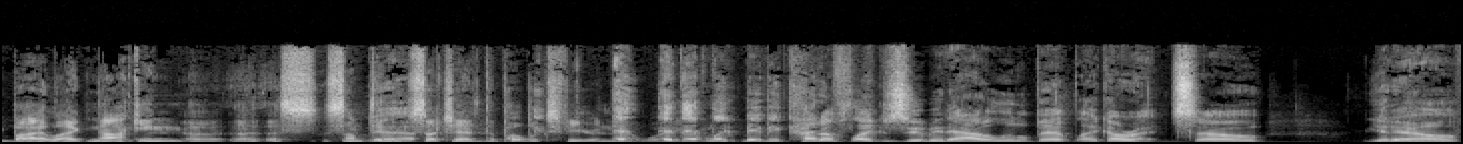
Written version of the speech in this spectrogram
by like knocking a, a, a something yeah. such as the public sphere in that and, way. And then like maybe kind of like zoom it out a little bit. Like, all right, so you know,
